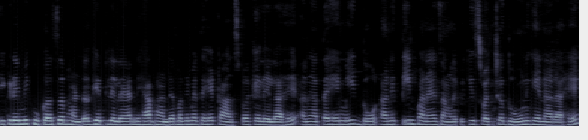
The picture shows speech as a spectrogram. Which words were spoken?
इकडे मी कुकरचं भांडं घेतलेलं आहे आणि ह्या भांड्यामध्ये मी आता हे ट्रान्सफर केलेलं आहे आणि आता हे मी दोन आणि तीन पाण्याने चांगल्यापैकी स्वच्छ धुवून घेणार आहे.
